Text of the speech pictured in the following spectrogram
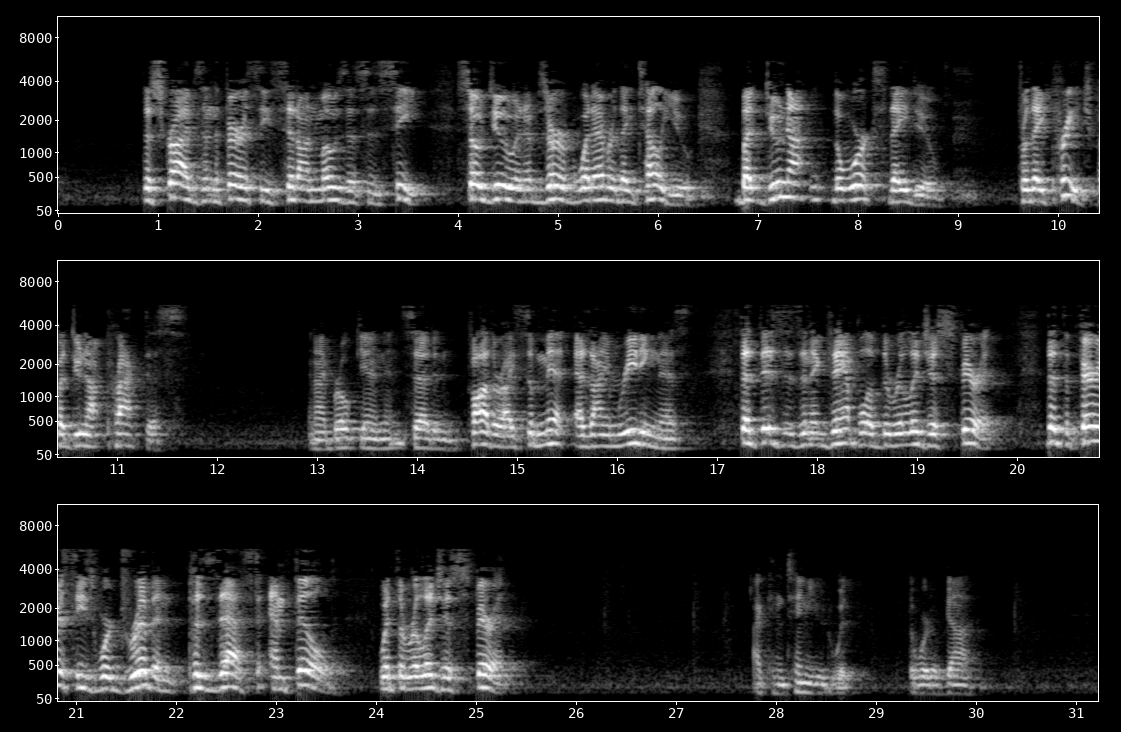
the scribes and the Pharisees sit on Moses' seat. So do and observe whatever they tell you, but do not the works they do. For they preach, but do not practice. And I broke in and said, and Father, I submit as I am reading this, that this is an example of the religious spirit that the Pharisees were driven, possessed, and filled with the religious spirit. I continued with the Word of God.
